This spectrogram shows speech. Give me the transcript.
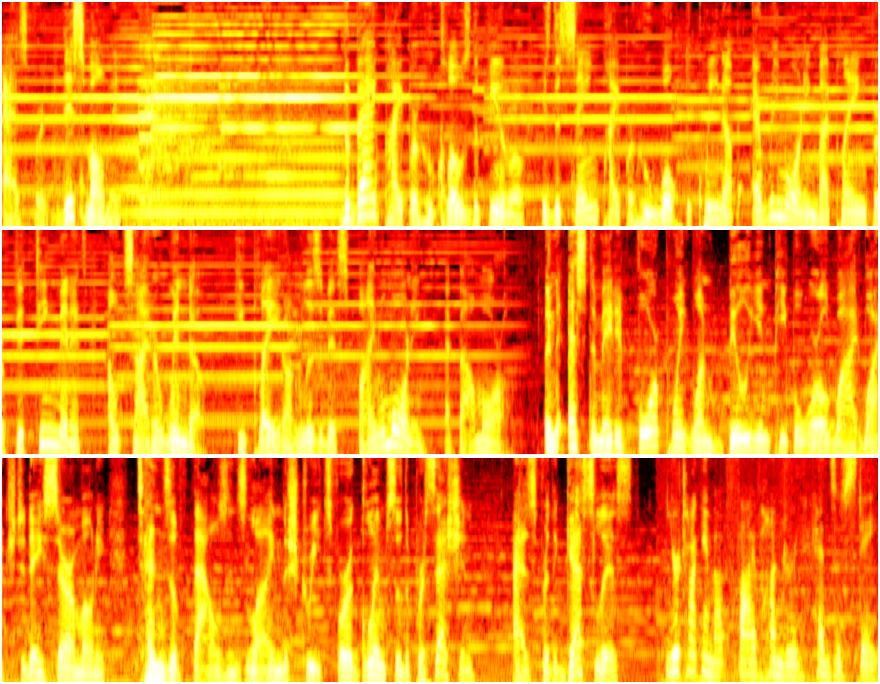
As for this moment, the bagpiper who closed the funeral is the same piper who woke the Queen up every morning by playing for 15 minutes outside her window. He played on Elizabeth's final morning at Balmoral. An estimated 4.1 billion people worldwide watched today's ceremony. Tens of thousands lined the streets for a glimpse of the procession. As for the guest list, you're talking about 500 heads of state.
